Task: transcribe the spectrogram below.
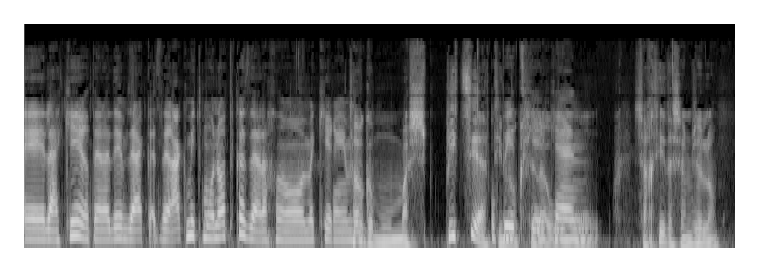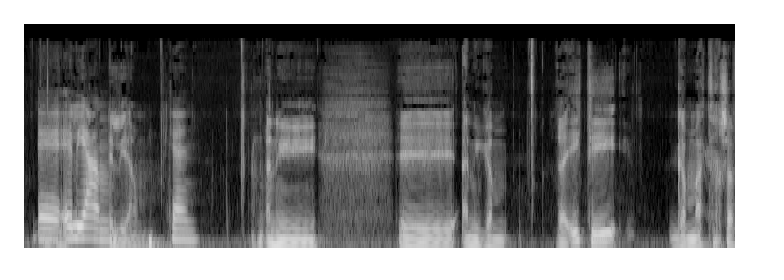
אה, להכיר את הילדים זה, זה רק מתמונות כזה אנחנו מכירים טוב גם הוא ממש פיצי התינוק פיצי, שלה. הוא- כן. שכחתי את השם שלו. אליאם אליאם. כן אני אני גם ראיתי גם את עכשיו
